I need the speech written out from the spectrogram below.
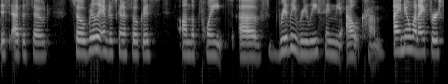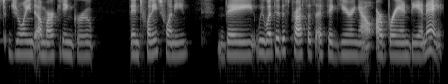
this episode so, really, I'm just going to focus on the points of really releasing the outcome. I know when I first joined a marketing group in 2020, they we went through this process of figuring out our brand DNA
